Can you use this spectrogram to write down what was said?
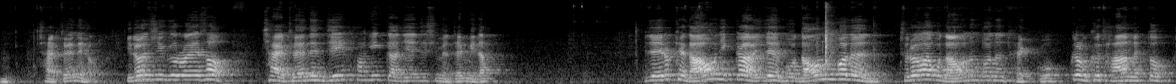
음, 잘 되네요. 이런 식으로 해서 잘 되는지 확인까지 해주시면 됩니다. 이제 이렇게 나오니까 이제 뭐 나오는 거는 들어가고 나오는 거는 됐고 그럼 그 다음에 또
